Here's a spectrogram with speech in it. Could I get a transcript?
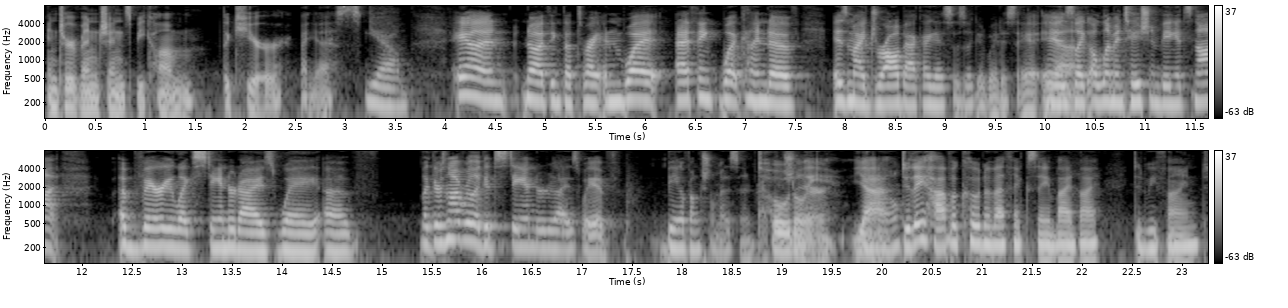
interventions become the cure i guess. Yeah. And no, I think that's right. And what I think what kind of is my drawback, I guess is a good way to say it, is Yeah. like a limitation being it's not a very like standardized way of like there's not really a good standardized way of being a functional medicine. Totally. you Yeah. know? Do they have a code of ethics they abide by? Did we find?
